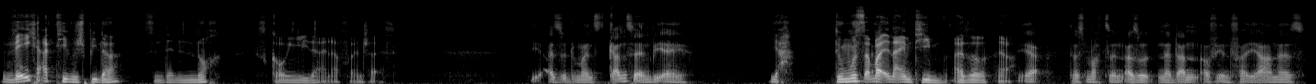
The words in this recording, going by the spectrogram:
Welche aktiven Spieler sind denn noch Scoring Leader einer Franchise? Ja, Also du meinst ganze NBA. Ja. Du musst aber in einem Team, also ja. Ja, das macht Sinn. Also, na dann auf jeden Fall Janis,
